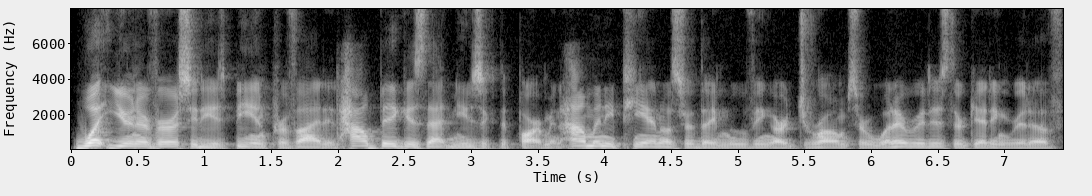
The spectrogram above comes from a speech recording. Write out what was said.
what university is being provided. How big is that music department? How many pianos are they moving or drums or whatever it is they're getting rid of?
